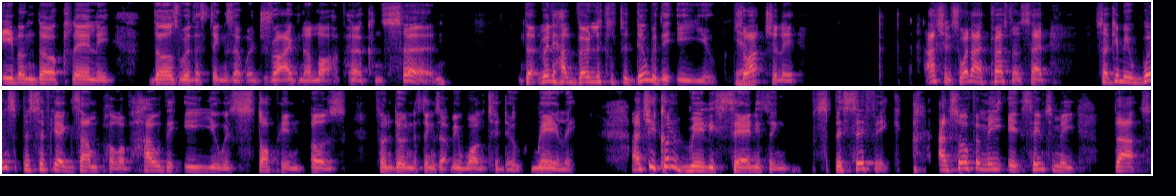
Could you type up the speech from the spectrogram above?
even though clearly those were the things that were driving a lot of her concern that really had very little to do with the EU. Yeah. So, actually, actually, so when I pressed and said, so give me one specific example of how the EU is stopping us from doing the things that we want to do, really. And she couldn't really say anything specific. And so for me, it seemed to me that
